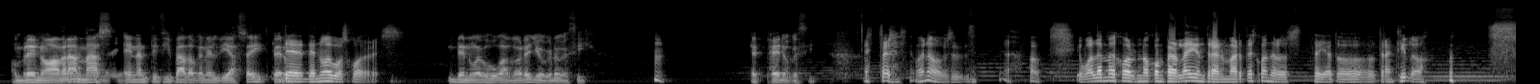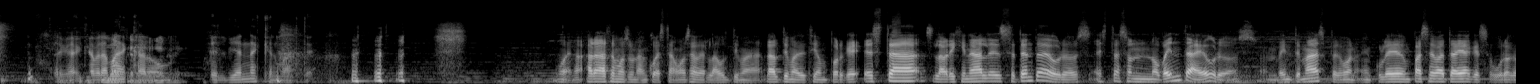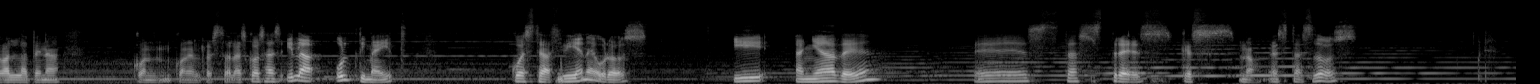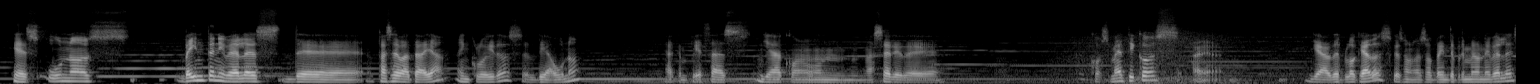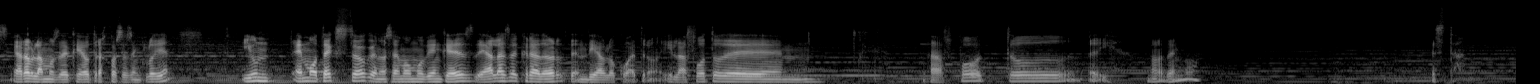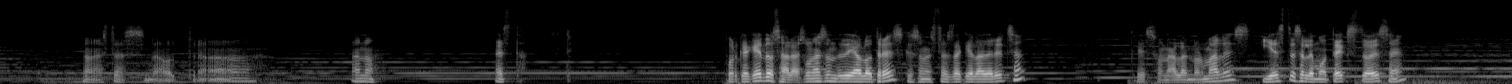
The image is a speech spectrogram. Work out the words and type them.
Hombre, no habrá No, más en anticipado que en el día 6, pero De, de, de nuevos jugadores. nuevos jugadores yo creo que sí. Hmm. Espero que sí. Bueno, pues, igual es mejor no comprarla y entrar el martes cuando lo esté ya todo tranquilo. O sea, que, que habrá No más escalón no el viernes que el martes. Bueno, ahora hacemos una encuesta, vamos a ver la última, la última edición, porque esta, la original es 70 euros, estas son 90 euros, son 20 más, pero bueno, incluye un pase de batalla que seguro que vale la pena con, con el resto de las cosas. Y la Ultimate cuesta 100 euros y añade estas tres, que es, no, estas dos, que es unos 20 niveles de pase de batalla incluidos el día 1. Ya que empiezas ya con una serie de cosméticos eh, ya desbloqueados, que son esos 20 primeros niveles. Y ahora hablamos de qué otras cosas incluye. Y un emo texto que no sabemos muy bien qué es, de alas del creador en Diablo 4. Y la foto de. La foto. Ey, ¿No la tengo? Esta. No, esta es la otra. Ah, no. Esta. Porque aquí hay dos alas. Unas son de Diablo 3, que son estas de aquí a la derecha. Que son alas normales. Y este es el emotexto ese.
